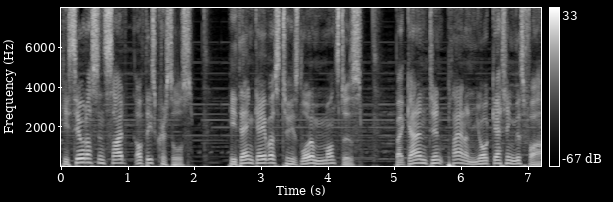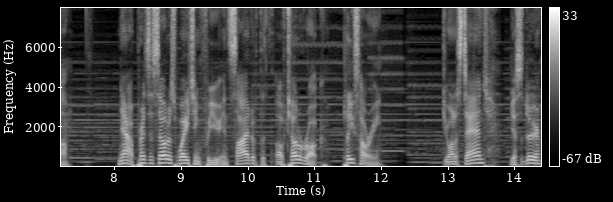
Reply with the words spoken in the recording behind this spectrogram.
he sealed us inside of these crystals. He then gave us to his loyal monsters, but Ganon didn't plan on your getting this far. Now, Princess Zelda's waiting for you inside of the of Turtle Rock. Please hurry. Do you understand? Yes, I do.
